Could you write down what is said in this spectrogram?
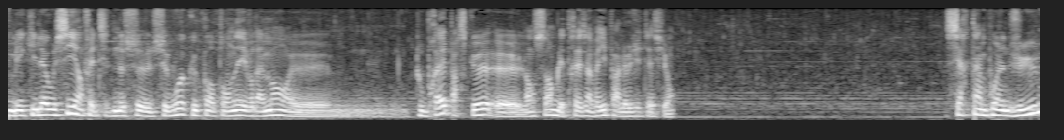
mais qui là aussi, en fait, ne se, voit que quand on est vraiment euh, tout près, parce que euh, l'ensemble est très envahi par la végétation. Certains points de vue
